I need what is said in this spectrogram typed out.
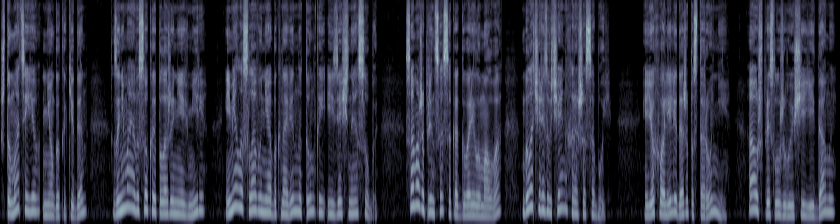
что мать ее, Нёга Кокиден, занимая высокое положение в мире, имела славу необыкновенно тонкой и изящной особы. Сама же принцесса, как говорила молва, была чрезвычайно хороша собой. Ее хвалили даже посторонние, а уж прислуживающие ей дамы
